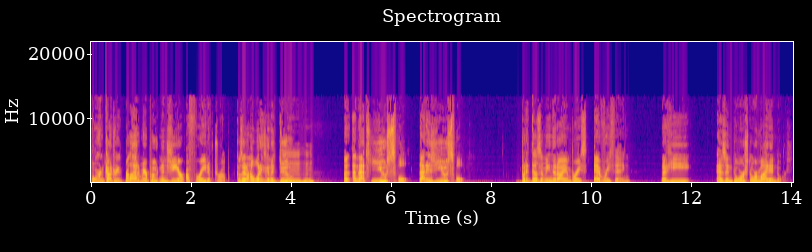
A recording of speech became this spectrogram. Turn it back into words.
foreign countries, Vladimir Putin and Xi are afraid of Trump because they don't know what he's going to do, and, and that's useful. That is useful, but it doesn't mean that I embrace everything that he has endorsed or might endorse.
